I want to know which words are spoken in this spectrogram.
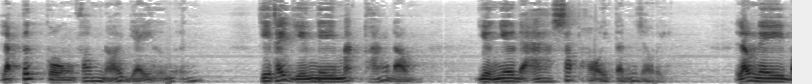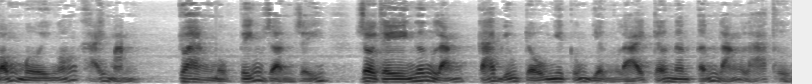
lập tức cuồng phong nổi dậy hưởng ứng. Chỉ thấy Diệu Nhi mắt thoáng động, dường như đã sắp hồi tỉnh rồi. Lão ni bỗng mười ngón khải mạnh, choang một tiếng rền rỉ, rồi thì ngưng lặng, cả vũ trụ như cũng dừng lại trở nên tĩnh lặng lạ thường.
